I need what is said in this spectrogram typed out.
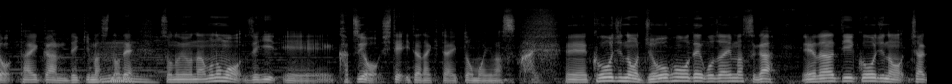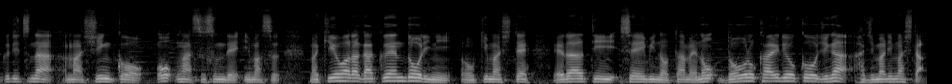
を体感できますので、うん。そのようなものもぜひ、えー活用していただきたいと思います。はい。えー工事の情報でございますが LRT 工事の着実な、まあ、進行をが進んでいます、まあ、清原学園通りにおきまして LRT 整備のための道路改良工事が始まりました、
